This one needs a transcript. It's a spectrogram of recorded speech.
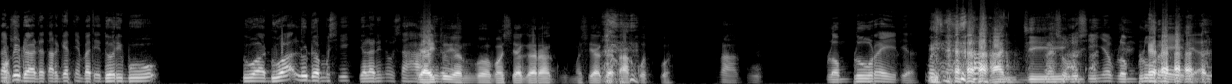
Tapi Maksud- udah ada targetnya berarti 2022 lu udah mesti jalanin usaha ya gitu. itu yang gua masih agak ragu, masih agak takut gua. Ragu. Belum Blu-ray dia. Anjing. Resolusinya belum Blu-ray dia.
